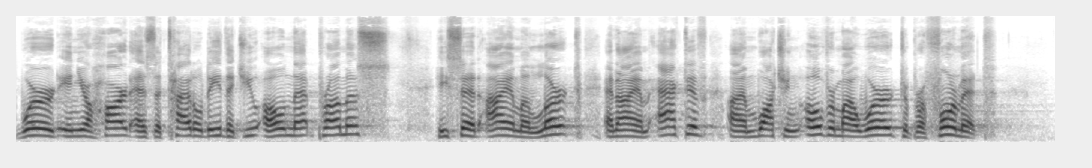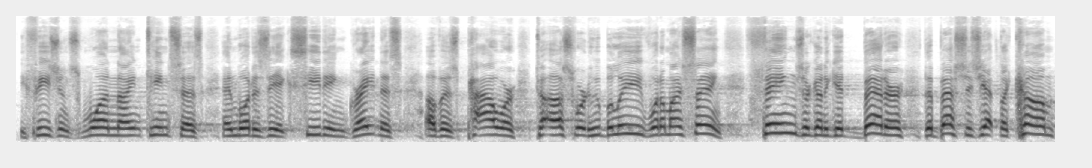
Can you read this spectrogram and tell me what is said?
word in your heart as the title deed that you own that promise. He said, I am alert and I am active. I am watching over my word to perform it. Ephesians 1:19 says, "And what is the exceeding greatness of his power to usward who believe?" What am I saying? Things are going to get better. The best is yet to come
